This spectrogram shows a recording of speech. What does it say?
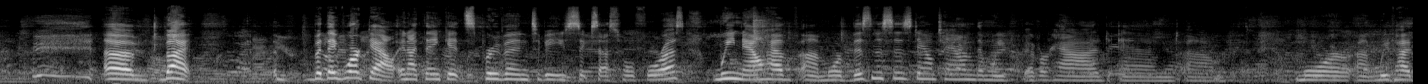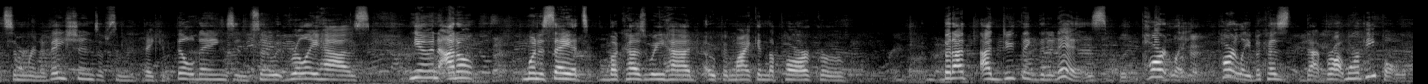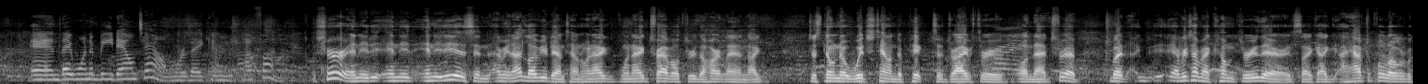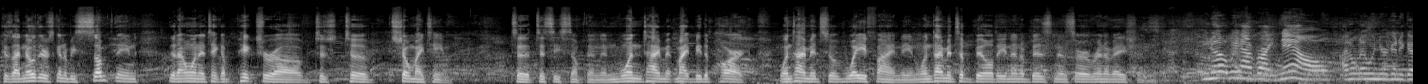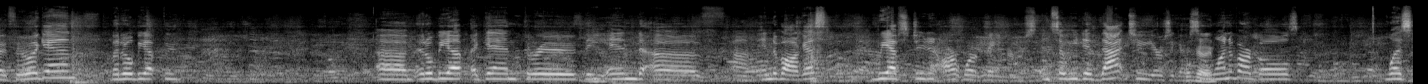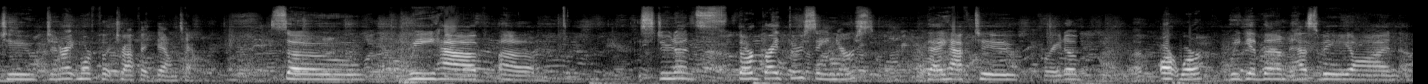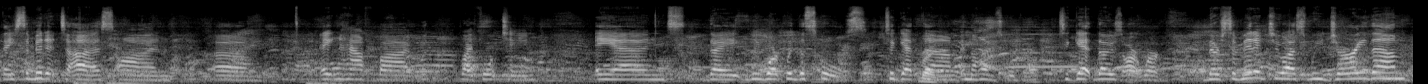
um, but but they've worked out, and I think it's proven to be successful for us. We now have um, more businesses downtown than we've ever had, and um, more. Um, we've had some renovations of some vacant buildings, and so it really has, you know. And I don't want to say it's because we had open mic in the park or but I, I do think that it is partly partly because that brought more people and they want to be downtown where they can have fun Sure, and it and it and it is, and I mean, I love your downtown. When I when I travel through the Heartland, I just don't know which town to pick to drive through on that trip. But every time I come through there, it's like I, I have to pull over because I know there's going to be something that I want to take a picture of to to show my team. to, to see something. And one time it might be the park, one time it's a wayfinding, one time it's a building and a business or a renovation. You know what we have right now? I don't know when you're going to go through again, but it'll be up through. Um, it'll be up again through the end of um, end of August. We have student artwork banners, and so we did that two years ago. So one of our goals was to generate more foot traffic downtown. So we have um, students, third grade through seniors. They have to create a, a artwork. We give them. It has to be on. They submit it to us on um, eight and a half by by fourteen, and they we work with the schools to get Right. them in the homeschool book to get those artwork. They're submitted to us. We jury them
